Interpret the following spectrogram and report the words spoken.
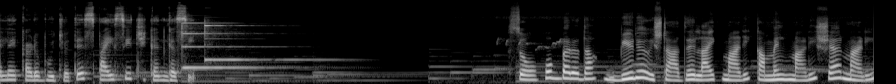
ಎಲೆ ಕಡುಬು ಜೊತೆ ಸ್ಪೈಸಿ ಚಿಕನ್ ಗಸಿ. ಸೊ ಹೋಗಿ ಬರೋದಾ ವಿಡಿಯೋ ಇಷ್ಟ ಆದರೆ ಲೈಕ್ ಮಾಡಿ ಕಮೆಂಟ್ ಮಾಡಿ ಶೇರ್ ಮಾಡಿ.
